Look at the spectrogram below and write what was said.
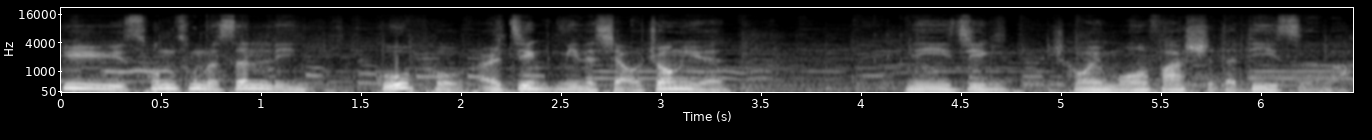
郁郁葱葱的森林，古朴而静谧的小庄园。你已经成为魔法使的弟子了。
